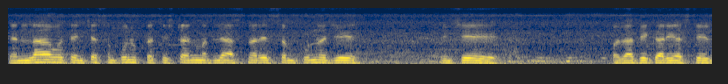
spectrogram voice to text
त्यांना व त्यांच्या संपूर्ण प्रतिष्ठानमधले असणारे संपूर्ण जे त्यांचे पदाधिकारी असतील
